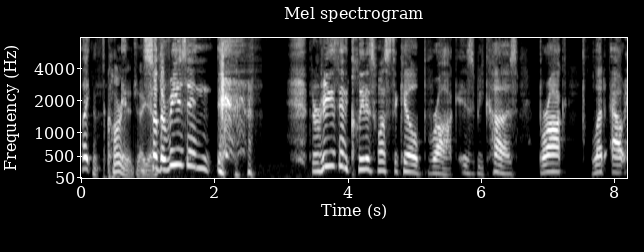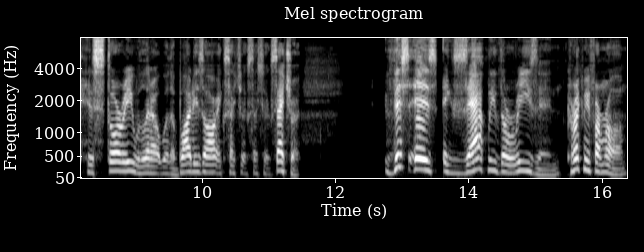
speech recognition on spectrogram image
like It's Carnage, I guess. So the reason the reason Cletus wants to kill Brock is because Brock let out his story, let out where the bodies are, etc., etc., etc. This is exactly the reason. Correct me if I'm wrong.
